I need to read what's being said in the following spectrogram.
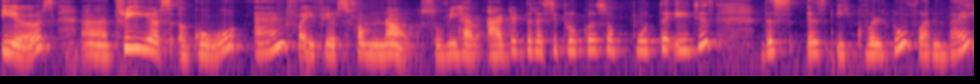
years uh, 3 years ago and 5 years from now. So we have added the reciprocals of both the ages. This is equal to 1 by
